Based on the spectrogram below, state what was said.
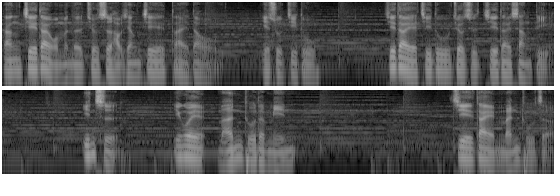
当接待我们的，就是好像接待到耶稣基督。接待基督就是接待上帝。因此，因为门徒的名接待门徒者，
